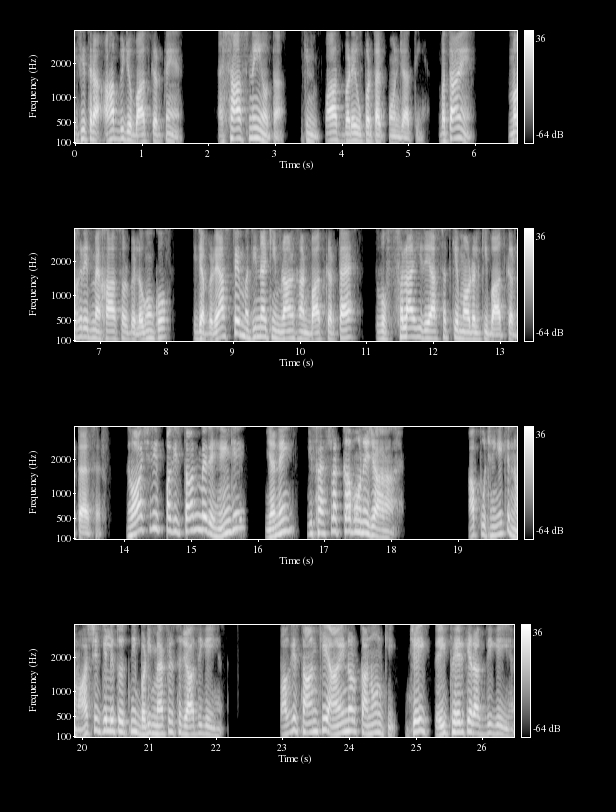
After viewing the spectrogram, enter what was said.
इसी तरह आप भी जो बात करते हैं एहसास नहीं होता, लेकिन बात बड़े ऊपर तक पहुँच जाती है। बताएँ, मगरब में ख़ास तौर पे लोगों को कि जब रियासत मदीना की इमरान खान बात करता है तो वो फलाही रियासत के मॉडल की बात करता है सिर्फ़। नवाज़ शरीफ पाकिस्तान में रहेंगे या नहीं, ये फैसला कब होने जा रहा है? आप पूछेंगे कि नवाज़ शरीफ के लिए तो इतनी बड़ी महफिल सजा दी गई है। पाकिस्तान के आइन और कानून की जई तई फेर के रख दी गई है।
